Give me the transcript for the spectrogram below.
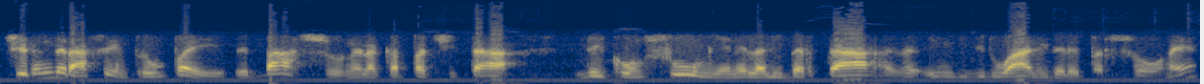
ci renderà sempre un paese basso nella capacità dei consumi e nella libertà individuali delle persone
